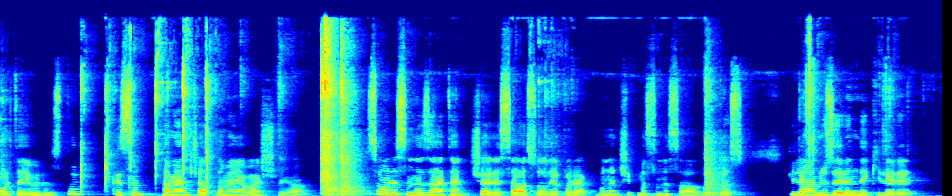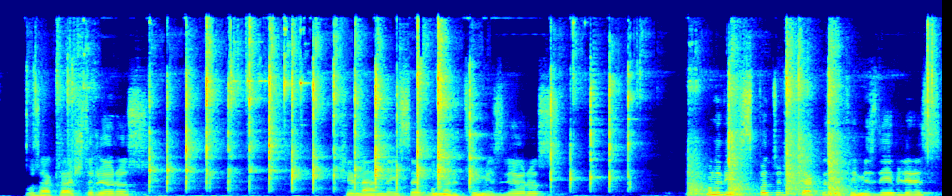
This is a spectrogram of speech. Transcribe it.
ortaya vuruyoruz. Bu kısım hemen çatlamaya başlıyor. Sonrasında zaten şöyle sağ sol yaparak bunun çıkmasını sağlıyoruz. Plan üzerindekileri uzaklaştırıyoruz. Kirlendiyse bunları temizliyoruz. Bunu bir spatül bıçakla da temizleyebiliriz.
